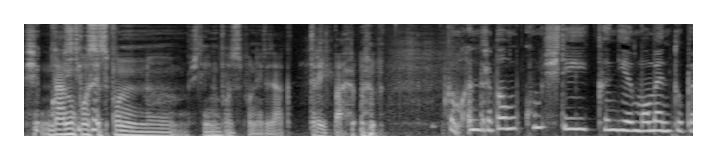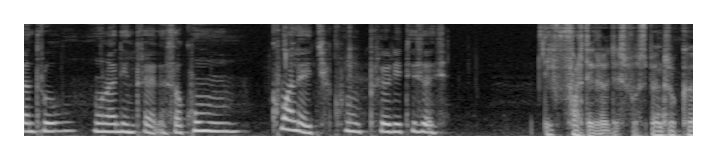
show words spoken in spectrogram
Și Dar nu pot că... să spun, uh, știi, nu pot să spun exact, 3 Că mă întrebam cum știi când e momentul pentru una dintre ele sau cum, cum alegi, cum prioritizezi? E foarte greu de spus, pentru că,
